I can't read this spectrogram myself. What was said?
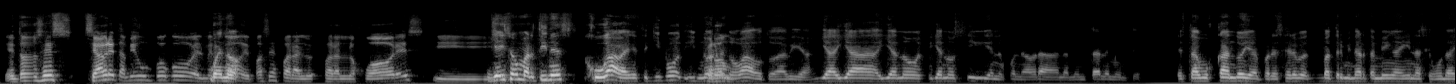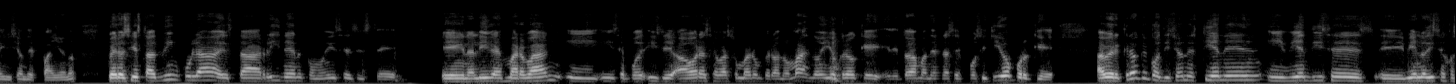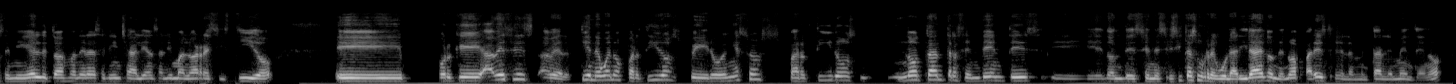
entonces, se abre también un poco el mercado de pases para, para los jugadores y Jason Martínez jugaba en este equipo y no ha renovado todavía. Ya ya ya no ya no sigue en el Fuenlabrada, lamentablemente. Está buscando y al parecer va a terminar también ahí en la segunda división de España, ¿no? Pero si está Víncula, está Riner, como dices, este en la Liga Smartbank y, y, se, y ahora se va a sumar un peruano más, ¿no? Y yo creo que de todas maneras es positivo porque, a ver, creo que condiciones tienen y bien dices, eh, bien lo dice José Miguel, de todas maneras el hincha de Alianza Lima lo ha resistido. Eh, porque a veces, a ver, tiene buenos partidos, pero en esos partidos no tan trascendentes, eh, donde se necesita su regularidad, es donde no aparece, lamentablemente, ¿no?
